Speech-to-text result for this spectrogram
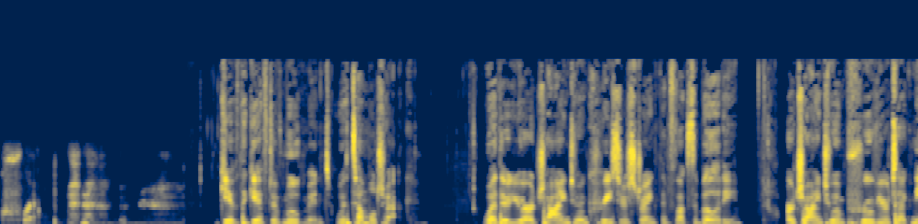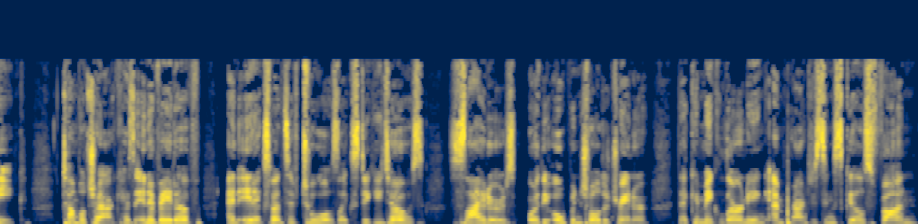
crap. Give the gift of movement with Tumble Track. Whether you are trying to increase your strength and flexibility or trying to improve your technique, TumbleTrack has innovative and inexpensive tools like sticky toes, sliders, or the open shoulder trainer that can make learning and practicing skills fun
